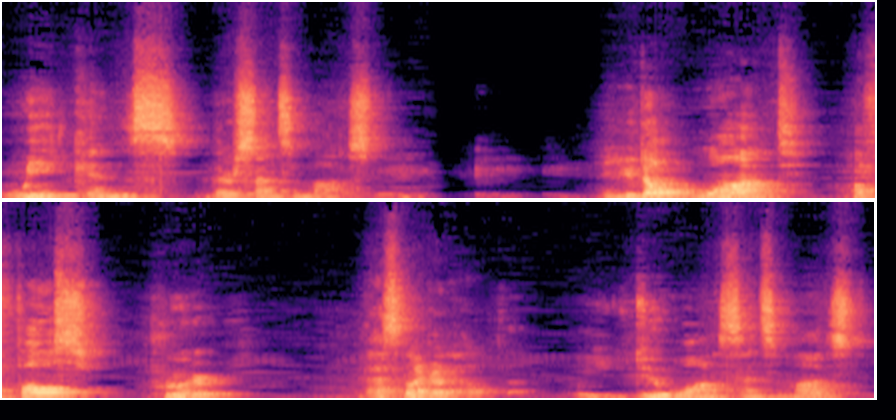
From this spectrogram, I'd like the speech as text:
weakens their sense of modesty. And you don't want a false prudery. That's not going to help them. But you do want a sense of modesty.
